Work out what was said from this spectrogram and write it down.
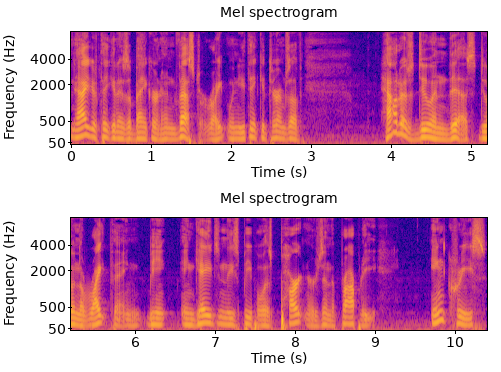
Now you're thinking as a banker and investor, right? When you think in terms of how does doing this, doing the right thing, being engaging these people as partners in the property, increase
